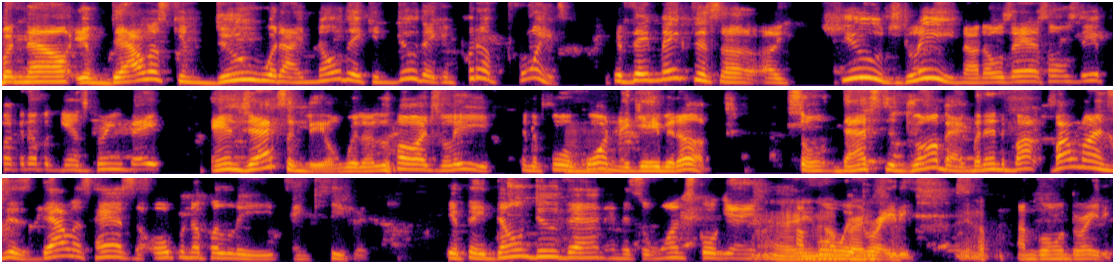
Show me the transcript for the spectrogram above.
But now, if Dallas can do what I know they can do, they can put up points. If they make this a, a huge lead, now those assholes did fuck it up against Green Bay and Jacksonville with a large lead in the 4th Mhm. quarter, and they gave it up. So that's the drawback. But then the bo- bottom line is this: Dallas has to open up a lead and keep it. If they don't do that, and it's a one-score game, I'm going know with Brady. Yep. I'm going with Brady.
